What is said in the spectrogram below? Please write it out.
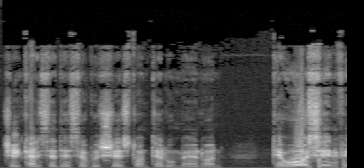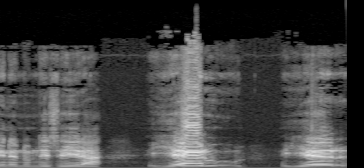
cei care se desăvârșesc ton telumenon, teosin fiind în Dumnezeirea ieru, ier,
